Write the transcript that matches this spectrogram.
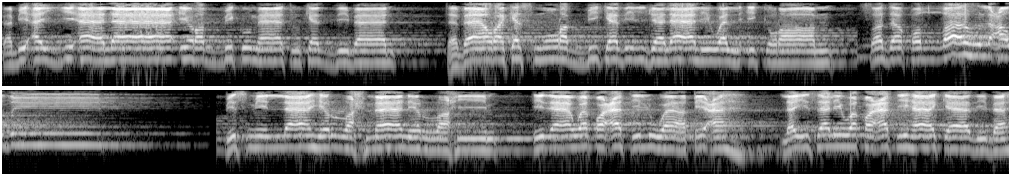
فبأي آلاء ربكما تكذبان؟ تبارك اسم ربك ذي الجلال والإكرام. صدق الله العظيم. بسم الله الرحمن الرحيم. إذا وقعت الواقعة ليس لوقعتها كاذبة.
